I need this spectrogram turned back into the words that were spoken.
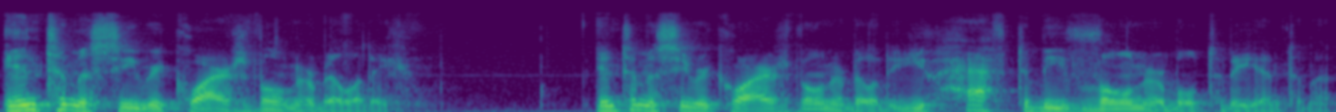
intimacy requires vulnerability. Intimacy requires vulnerability. You have to be vulnerable to be intimate.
